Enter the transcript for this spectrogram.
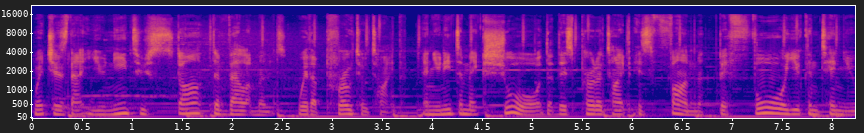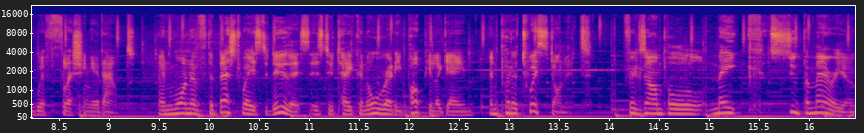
which is that you need to start development with a prototype, and you need to make sure that this prototype is fun before you continue with fleshing it out. And one of the best ways to do this is to take an already popular game and put a twist on it. For example, make Super Mario,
